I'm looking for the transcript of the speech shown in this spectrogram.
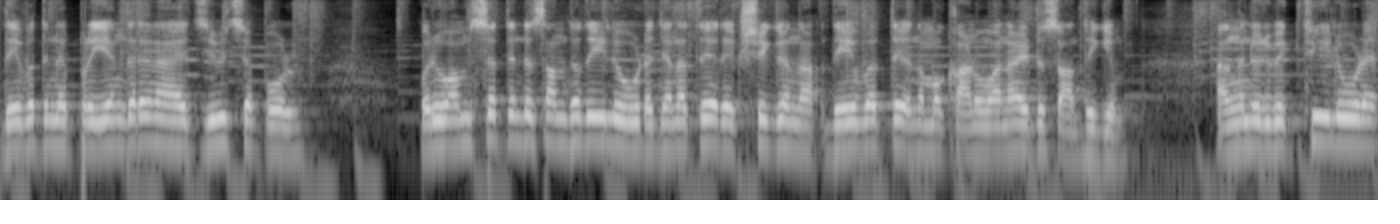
ദൈവത്തിന് പ്രിയങ്കരനായി ജീവിച്ചപ്പോൾ ഒരു വംശത്തിന്റെ സന്തതിയിലൂടെ ജനത്തെ രക്ഷിക്കുന്ന ദൈവത്തെ നമുക്ക് കാണുവാനായിട്ട് സാധിക്കും. അങ്ങനെ ഒരു വ്യക്തിയിലൂടെ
